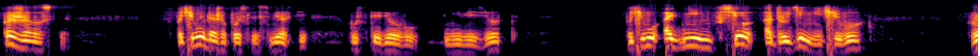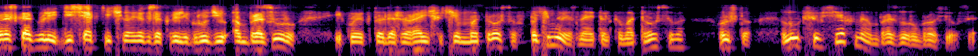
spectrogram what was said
Пожалуйста. Почему даже после смерти Пустыреву не везет? Почему одним все, а другим ничего? Вы рассказывали, десятки человек закрыли грудью амбразуру, и кое-кто даже раньше, чем Матросов. Почему я знаю только Матросова? Он что, лучше всех на амбразуру бросился?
